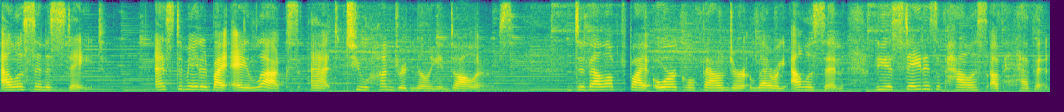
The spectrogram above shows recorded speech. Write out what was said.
Ellison Estate, estimated by Alux at $200 million. Developed by Oracle founder Larry Ellison, the estate is a palace of heaven.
